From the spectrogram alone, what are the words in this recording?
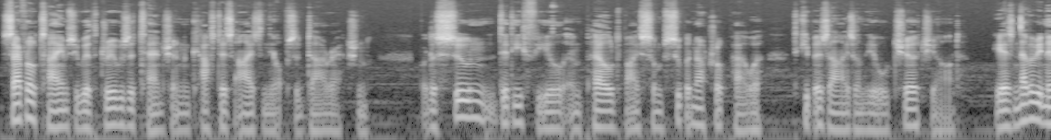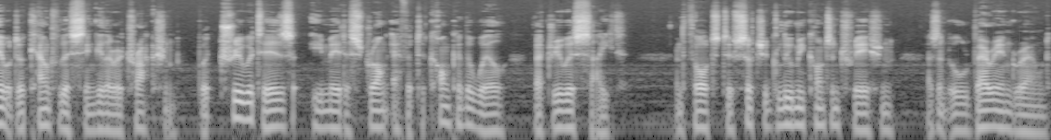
Several times he withdrew his attention and cast his eyes in the opposite direction, but as soon did he feel impelled by some supernatural power to keep his eyes on the old churchyard. He has never been able to account for this singular attraction, but true it is he made a strong effort to conquer the will that drew his sight and thought to such a gloomy concentration as an old burying ground.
